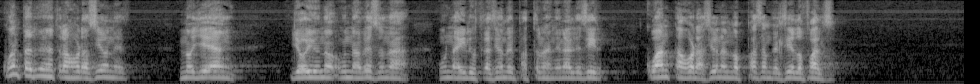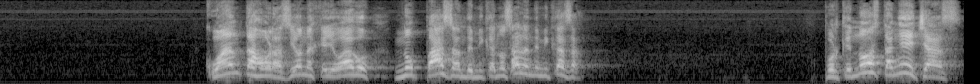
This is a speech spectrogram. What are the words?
¿Cuántas de nuestras oraciones no llegan? Yo oí una, vez una, una ilustración del pastor general decir, ¿cuántas oraciones nos pasan del cielo falso? ¿Cuántas oraciones que yo hago no pasan de mi casa, no salen de mi casa? Porque no están hechas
